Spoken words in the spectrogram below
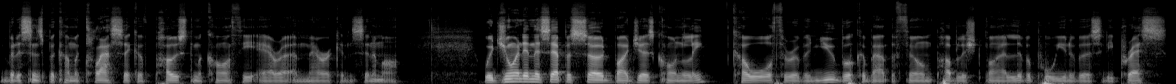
but has since become a classic of post McCarthy era American cinema. We're joined in this episode by Jez Conolly, co author of a new book about the film published by Liverpool University Press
